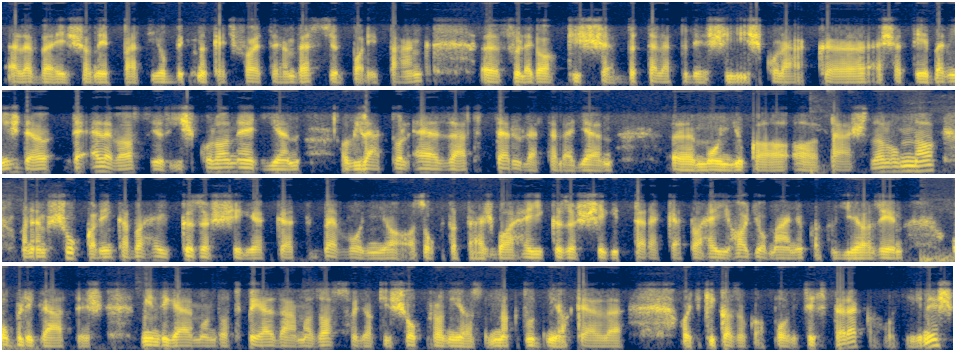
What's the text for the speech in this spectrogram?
eleve is a néppárti jobbiknak egyfajta ilyen veszőparipánk, főleg a kisebb települési iskolák esetében is, de, de eleve az, hogy az iskola ne egy ilyen a világtól elzárt területe legyen mondjuk a, a társadalomnak, hanem sokkal inkább a helyi közösségeket bevonja az oktatásba, a helyi közösségi tereket, a helyi hagyományokat. Ugye az én obligát és mindig elmondott példám az az, hogy aki soproni, aznak tudnia kell, hogy kik azok a ponciszterek, ahogy én is,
